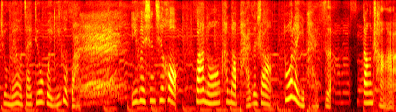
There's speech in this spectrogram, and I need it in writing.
就没有再丢过一个瓜。一个星期后，瓜农看到牌子上多了一排字，当场啊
